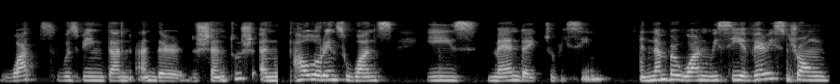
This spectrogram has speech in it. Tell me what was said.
what was being done under Dos Santos and how Lourenço wants his mandate to be seen. And number one, we see a very strong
